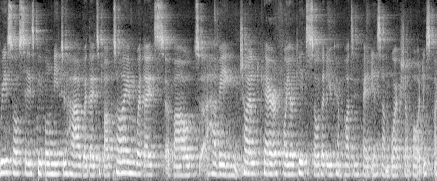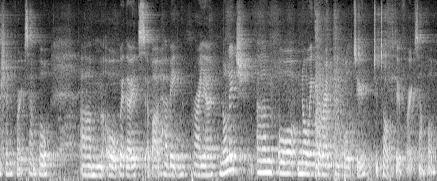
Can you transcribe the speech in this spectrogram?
resources people need to have, whether it's about time, whether it's about having childcare for your kids so that you can participate in some workshop or discussion, for example, um, or whether it's about having prior knowledge um, or knowing the right people to, to talk to, for example.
